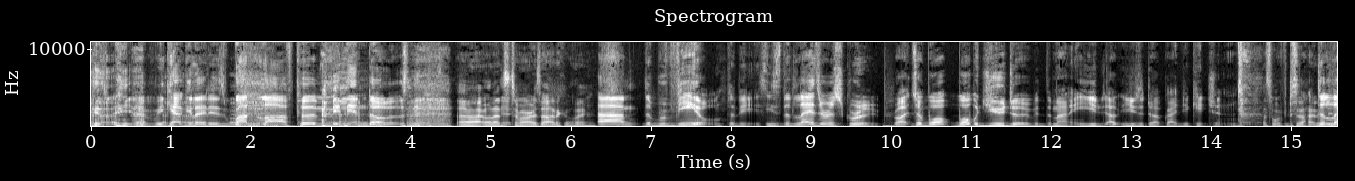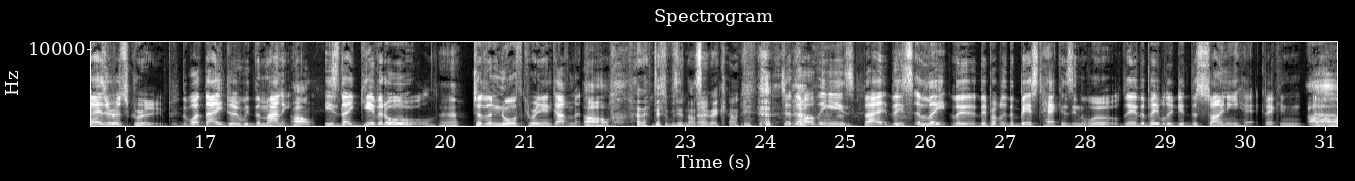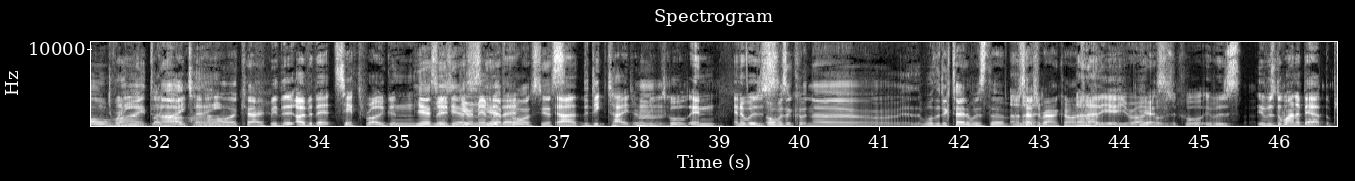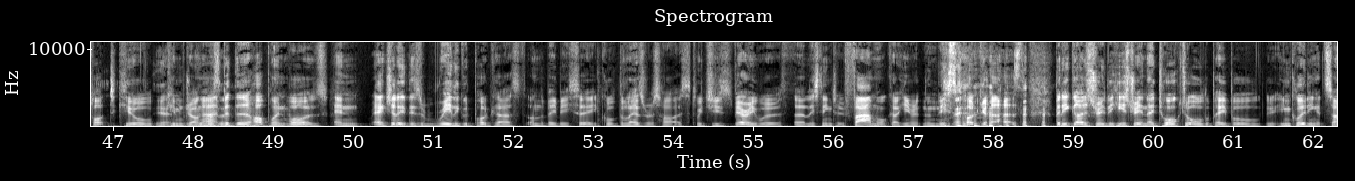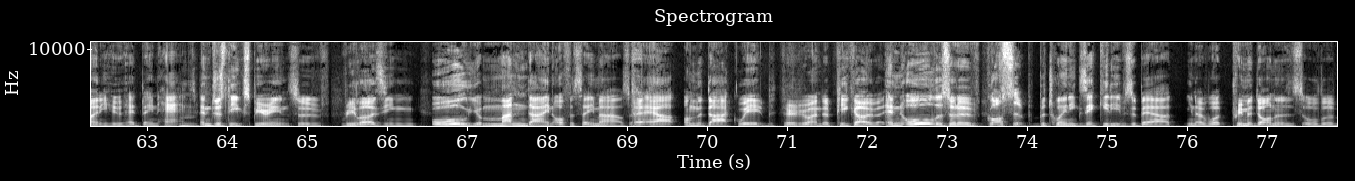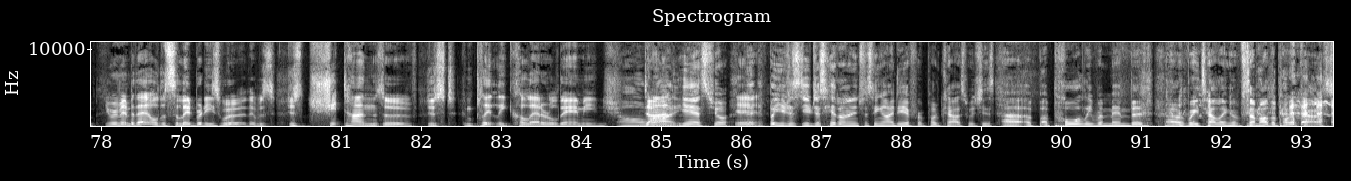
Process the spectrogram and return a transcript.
is, you know, we calculate is one laugh per million dollars. All right, well, that's tomorrow's article. Then. Um, the reveal to this is the Lazarus Group, right? So, what what would you do with the money? You'd uh, use it to upgrade your kitchen. That's what we've decided. The Lazarus Group, what they do with the money, Oh. is they give it all Yeah? to the North Korean government. Oh, I did not see that coming. So the whole thing is they these elite they're probably the best hackers in the world. They're the people who did the Sony hack back in Oh, um, 20 right. like Oh, 18. oh, okay. With the, over that Seth Rogen Yes, yes, movie. Do you yes. remember Yeah, of course, yes. Hmm. Uh, the Dictator, I think it was called. And and it was or was it? co- No. Well, the dictator was the Oh, no. Sacha Baron Cohen. Oh, no, talking- yeah, you're right. Yes. What was it called? It was It was the one about the plot to kill Yeah, Kim Jong Un. But the yeah. whole point was, and actually, there's a really good podcast on the BBC called The Lazarus Heist, which is very worth uh, listening to. Far more coherent than this podcast. but he goes through the history, and they talk to all the people, including at Sony, who had been hacked, Mm. and just the experience of realizing all your mundane office emails are out on the dark web for everyone to pick over and all the sort of gossip between executives about you know what prima donnas all the you remember that all the celebrities were there was just shit tons of just completely collateral damage Oh done right, yes, sure. Yeah. But you just you just hit on an interesting idea for a podcast, which is uh, a, a poorly remembered uh, retelling of some other podcast.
